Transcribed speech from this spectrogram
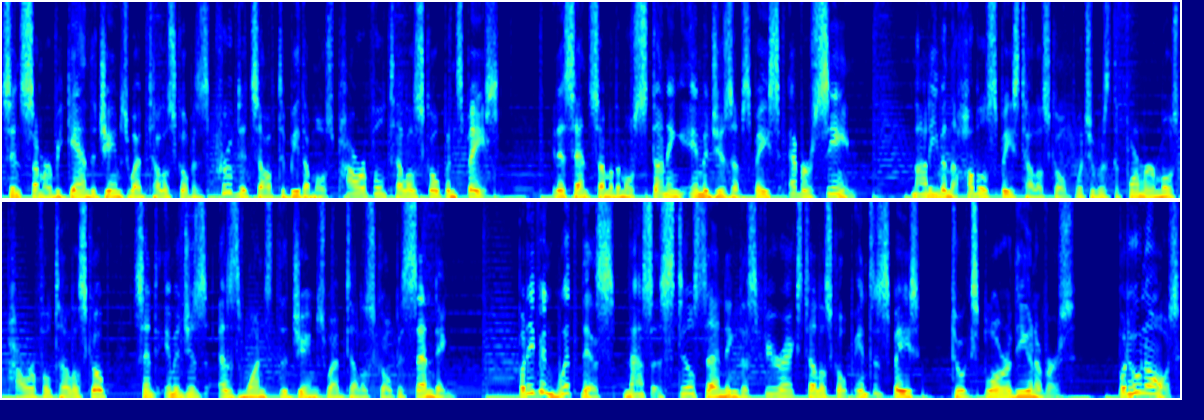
Since summer began, the James Webb Telescope has proved itself to be the most powerful telescope in space. It has sent some of the most stunning images of space ever seen. Not even the Hubble Space Telescope, which was the former most powerful telescope, sent images as ones the James Webb Telescope is sending. But even with this, NASA is still sending the SphereX telescope into space to explore the universe. But who knows,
